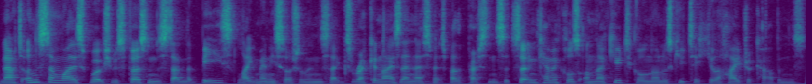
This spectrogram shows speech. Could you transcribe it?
Now, to understand why this works, you must first understand that bees, like many social insects, recognise their nest mates by the presence of certain chemicals on their cuticle known as cuticular hydrocarbons,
